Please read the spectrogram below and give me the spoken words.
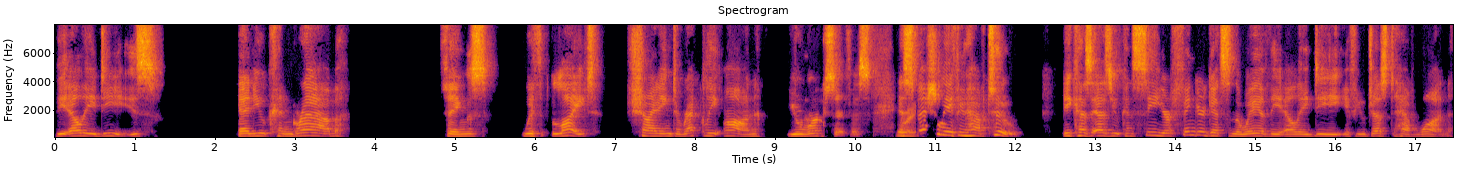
the LEDs and you can grab things with light shining directly on your work surface, right. especially if you have two because as you can see, your finger gets in the way of the LED if you just have one,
